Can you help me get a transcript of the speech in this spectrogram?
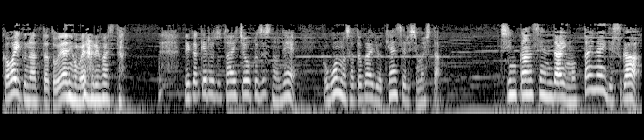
可愛くなったと親に褒められました。出かけると体調を崩すので、お盆の里帰りをキャンセルしました。新幹線代もったいないですが、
